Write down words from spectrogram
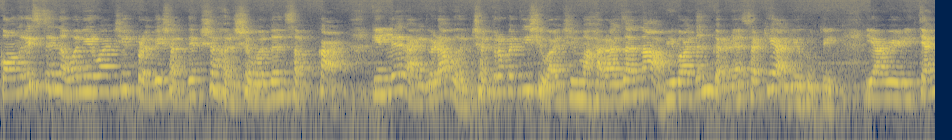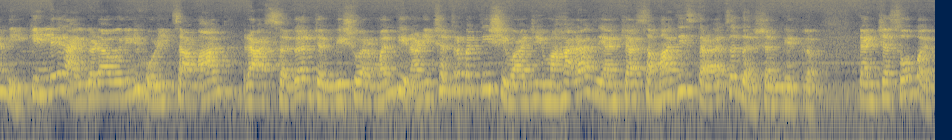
काँग्रेसचे नवनिर्वाचित प्रदेशाध्यक्ष हर्षवर्धन सपकाळ किल्ले रायगडावर छत्रपती शिवाजी महाराजांना अभिवादन करण्यासाठी आले होते. यावेळी त्यांनी किल्ले रायगडावरील होळीचा मान राज सदर जगदीश्वर मंदिर आणि छत्रपती शिवाजी महाराज यांच्या समाधी स्थळाचं दर्शन घेतलं. त्यांच्यासोबत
